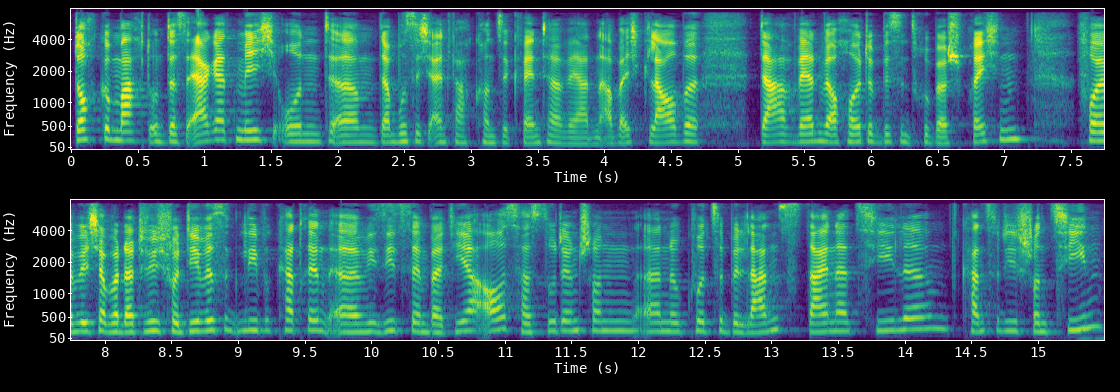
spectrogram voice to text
doch gemacht und das ärgert mich und ähm, da muss ich einfach konsequenter werden. Aber ich glaube, da werden wir auch heute ein bisschen drüber sprechen. Vorher will ich aber natürlich von dir wissen, liebe Katrin, äh, wie sieht's denn bei dir aus? Hast du denn schon äh, eine kurze Bilanz deiner Ziele? Kannst du die schon ziehen?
